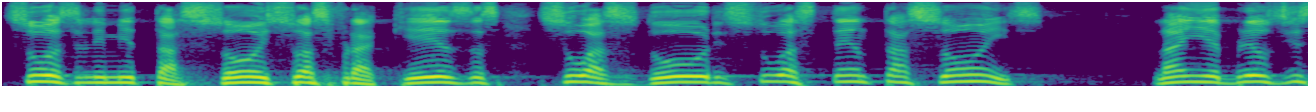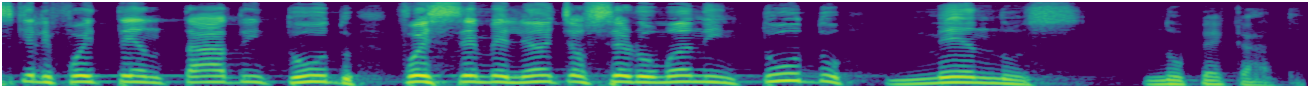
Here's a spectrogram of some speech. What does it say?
Suas limitações, suas fraquezas, suas dores, suas tentações. Lá em Hebreus diz que ele foi tentado em tudo, foi semelhante ao ser humano em tudo, menos no pecado.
